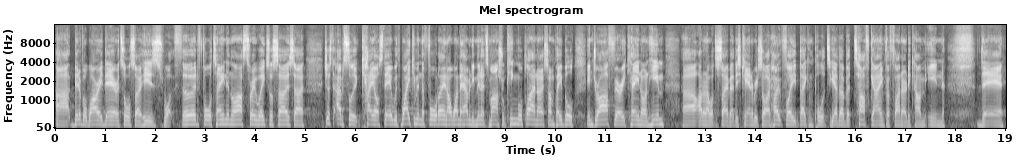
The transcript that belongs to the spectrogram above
a uh, bit of a worry there. It's also his, what, third 14 in the last three weeks or so. So, just absolute chaos there with Wakeham in the 14. I wonder how many minutes Marshall King will play. I know some people in draft very keen on him. Uh, I don't know what to say about this Canterbury side. Hopefully they can pull it together, but tough game for Flano to come in there.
